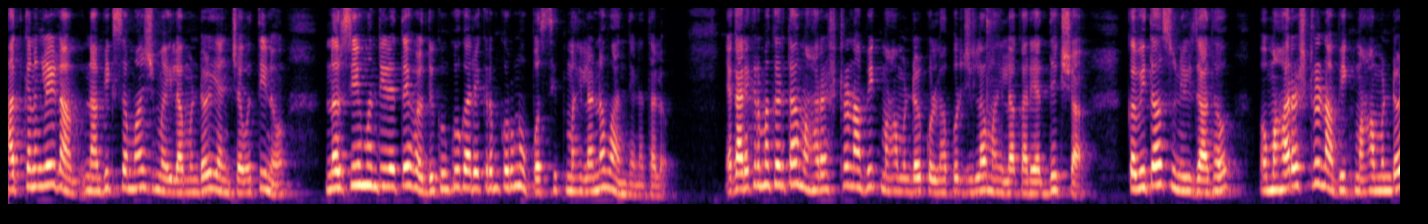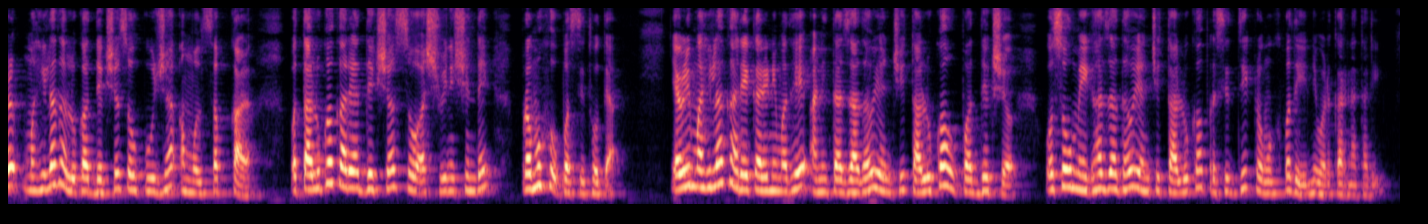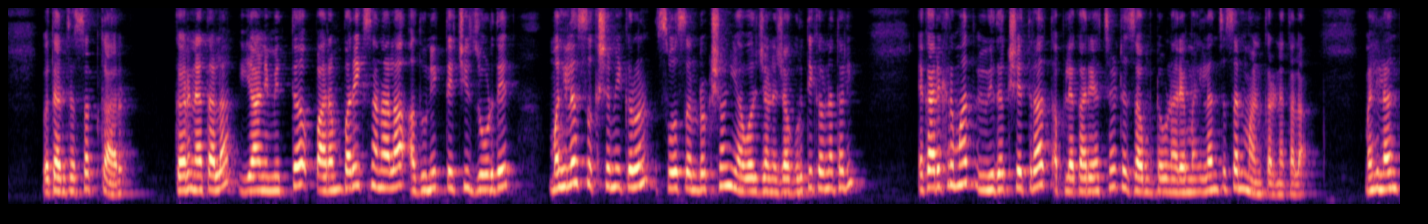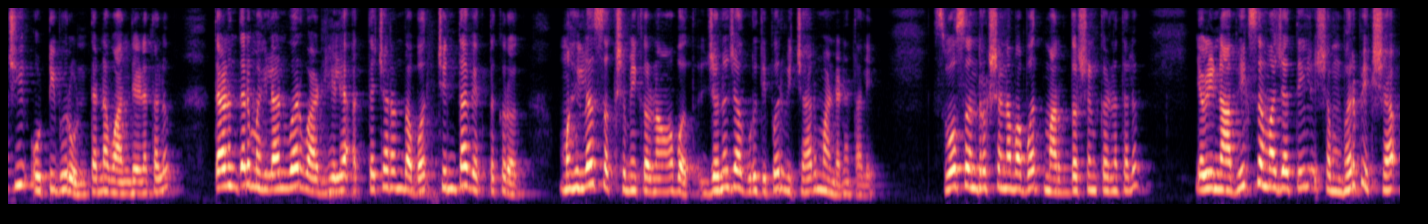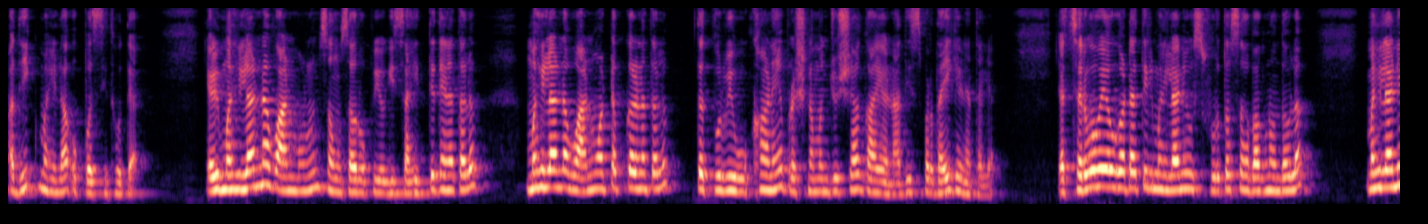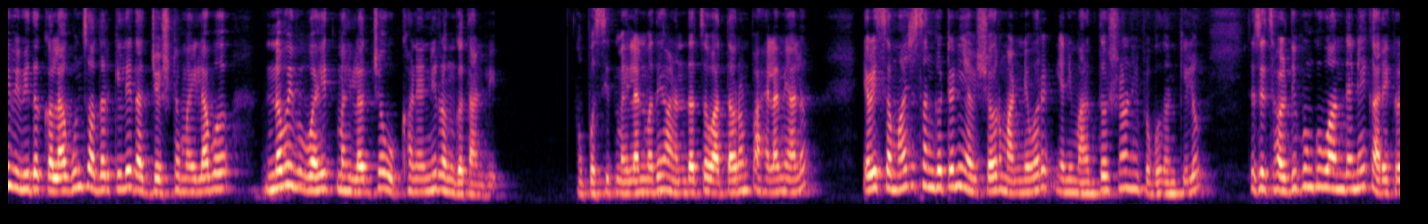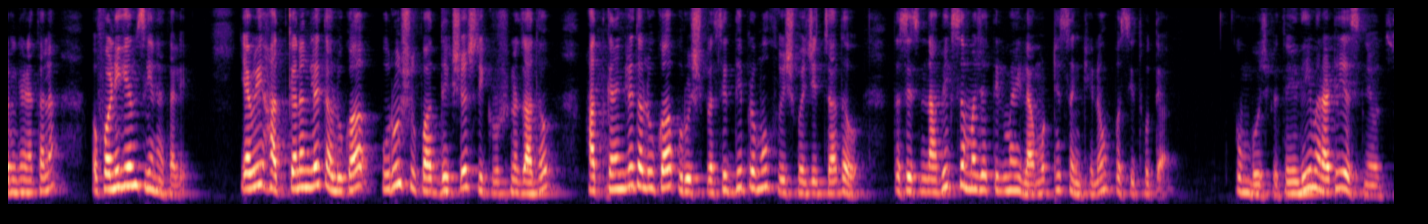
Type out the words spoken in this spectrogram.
हातकणंगले ना नाभिक समाज महिला मंडळ यांच्या वतीनं नरसिंह मंदिर येथे हळदीकुंकू कार्यक्रम करून उपस्थित महिलांना वाण देण्यात आलं. या कार्यक्रमाकरिता महाराष्ट्र नाभिक महामंडळ कोल्हापूर जिल्हा महिला कार्याध्यक्षा कविता सुनील जाधव व महाराष्ट्र नाभिक महामंडळ महिला तालुकाध्यक्ष सौ पूजा अमोल सपकाळ व तालुका कार्याध्यक्ष सौ अश्विनी शिंदे प्रमुख उपस्थित होत्या. यावेळी महिला कार्यकारिणीमध्ये अनिता जाधव यांची तालुका उपाध्यक्ष व सौ मेघा जाधव यांची तालुका प्रसिद्धी प्रमुखपदी निवड करण्यात आली व त्यांचा सत्कार करण्यात आला. यानिमित्त पारंपरिक सणाला आधुनिकतेची जोड देत महिला सक्षमीकरण स्वसंरक्षण यावर जनजागृती करण्यात आली. या कार्यक्रमात विविध क्षेत्रात आपल्या कार्याचा ठसा उमटवणाऱ्या महिलांचा सन्मान करण्यात आला. महिलांची ओटी भरून त्यांना वाण देण्यात आलं. त्यानंतर महिलांवर वाढलेल्या अत्याचारांबाबत चिंता व्यक्त करत महिला सक्षमीकरणाबाबत जनजागृतीपर विचार मांडण्यात आले. स्वसंरक्षणाबाबत मार्गदर्शन करण्यात आलं. यावेळी नाभिक समाजातील शंभरपेक्षा अधिक महिला उपस्थित होत्या. यावेळी महिलांना वाण म्हणून संसार उपयोगी साहित्य देण्यात आलं. महिलांना वाण वाटप करण्यात आलं. तत्पूर्वी उखाणे प्रश्नमंजुषा गायन आदी स्पर्धाही घेण्यात आल्या. यात सर्व वयोगटातील महिलांनी उत्स्फूर्त सहभाग नोंदवला. महिलांनी विविध कलागुण सादर केले. त्यात ज्येष्ठ महिला व नवविवाहित महिलांच्या उखाण्यांनी रंगत आणली. उपस्थित महिलांमध्ये आनंदाचं वातावरण पाहायला मिळालं. यावेळी समाज संघटन या विषयावर मान्यवर यांनी मार्गदर्शन आणि प्रबोधन केलं. तसेच हळदी कुंकू वांद्याने कार्यक्रम घेण्यात आला व फणी गेम्स घेण्यात आले. यावेळी हातकणंगले तालुका पुरुष उपाध्यक्ष श्रीकृष्ण जाधव हातकणंगले तालुका पुरुष प्रसिद्धी प्रमुख विश्वजित जाधव तसेच नाभिक समाजातील महिला मोठ्या संख्येनं उपस्थित होत्या. कुंभोज प्रतिनिधी मराठी एस न्यूज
